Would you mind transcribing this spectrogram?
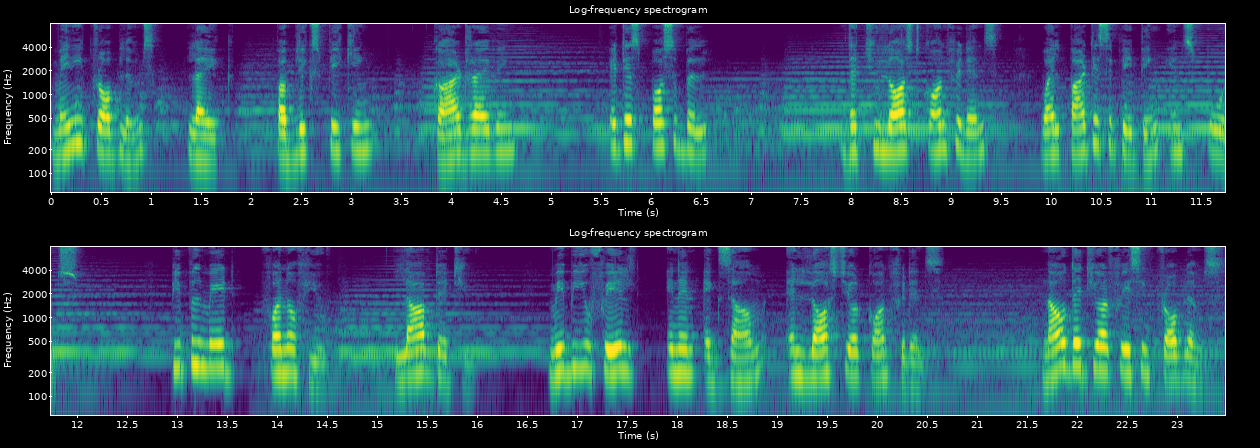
many problems like public speaking, car driving. It is possible that you lost confidence while participating in sports. People made fun of you, laughed at you. Maybe you failed in an exam and lost your confidence. Now that you are facing problems,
